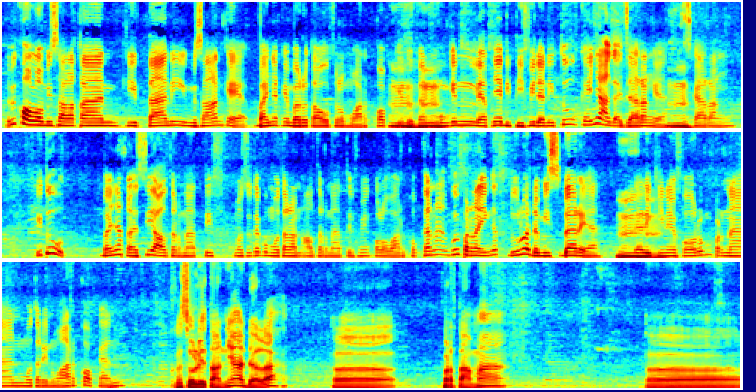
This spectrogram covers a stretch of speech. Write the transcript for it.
Tapi kalau misalkan kita nih, misalkan kayak banyak yang baru tahu film Warkop gitu kan, mungkin lihatnya di TV dan itu kayaknya agak jarang ya sekarang. Itu banyak gak sih alternatif, maksudnya pemutaran alternatifnya kalau Warkop? Karena gue pernah inget dulu ada Misbar ya, dari Kineforum pernah muterin Warkop kan. Kesulitannya adalah eh, pertama eh,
